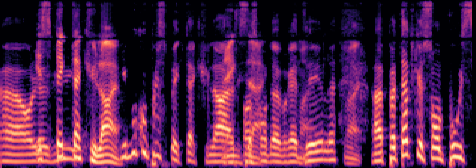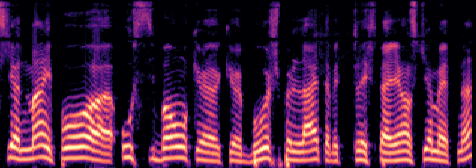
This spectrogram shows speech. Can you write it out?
Euh, on l'a vu- spectaculaire. il est beaucoup plus spectaculaire, je pense qu'on devrait Ouais. dire. Ouais. Euh, Peut-être que son positionnement est pas euh, aussi bon que, que Bush peut l'être avec toute l'expérience qu'il a maintenant,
